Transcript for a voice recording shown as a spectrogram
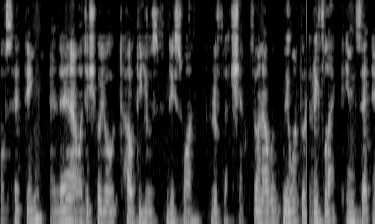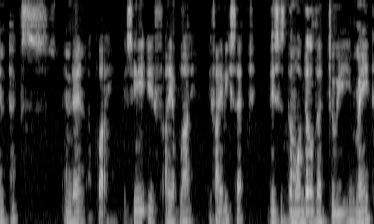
post setting and then I want to show you how to use this one reflection. So now we want to reflect in Z and X and then apply. You see if I apply, if I reset, this is the model that we made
